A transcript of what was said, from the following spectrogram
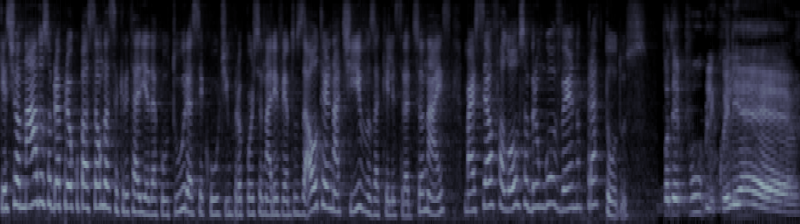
Questionado sobre a preocupação da Secretaria da Cultura, Secult, em proporcionar eventos alternativos àqueles tradicionais, Marcel falou sobre um governo para todos. O poder público, ele é,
